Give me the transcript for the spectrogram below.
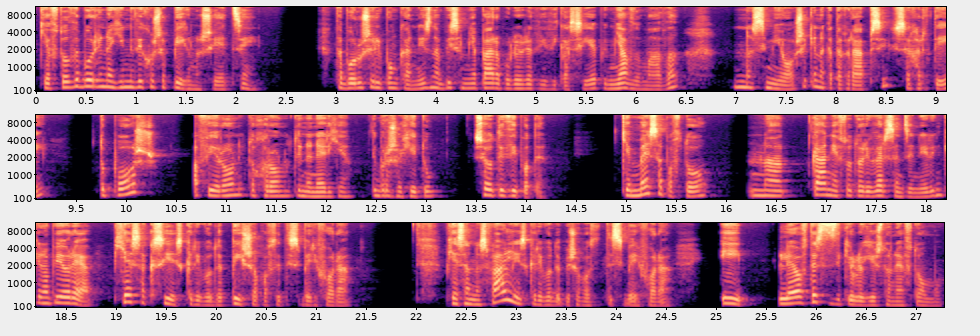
Και αυτό δεν μπορεί να γίνει δίχως επίγνωση, έτσι. Θα μπορούσε λοιπόν κανείς να μπει σε μια πάρα πολύ ωραία διαδικασία επί μια εβδομάδα να σημειώσει και να καταγράψει σε χαρτί το πώς αφιερώνει το χρόνο, την ενέργεια, την προσοχή του σε οτιδήποτε. Και μέσα από αυτό να κάνει αυτό το reverse engineering και να πει: Ωραία, ποιες αξίες κρύβονται πίσω από αυτή τη συμπεριφορά; Ποιες ανασφάλειες κρύβονται πίσω από αυτή τη συμπεριφορά; Ή λέω αυτές τις δικαιολογίες στον εαυτό μου.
